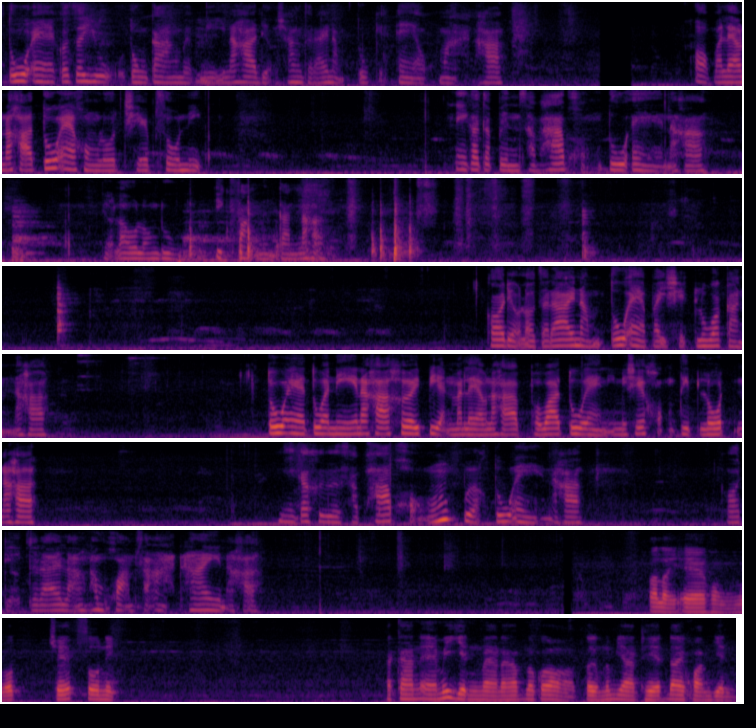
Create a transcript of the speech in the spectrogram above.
ตู้แอร์ก็จะอยู่ตรงกลางแบบนี้นะคะ เดี๋ยวช่างจะได้นำตู้เก็บแอร์ออกมานะคะ ออกมาแล้วนะคะ ตู้แอร์ของรถเชฟโซนิกนี่ก็จะเป็นสภาพของตู้แอร์นะคะ เดี๋ยวเราลองดูอีกฝั่งหนึ่งกันนะคะ ก็เดี๋ยวเราจะได้นำตู้แอร์ไปเช็ครั่วกันนะคะ ตู้แอร์ตัวนี้นะคะเคยเปลี่ยนมาแล้วนะคะ เพราะว่าตู้แอร์นี้ไม่ใช่ของติดรถนะคะ นี่ก็คือสภาพของเปลือกตู้แอร์นะคะ ก็เดี๋ยวจะได้ล้างทำความสะอาดให้นะคะอะไหล่แอร์ของรถเชฟโซนิก อาการแอร์ไม่เย็นมานะครับ แล้วก็เติมน้ำยาเทสได้ความเย็น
